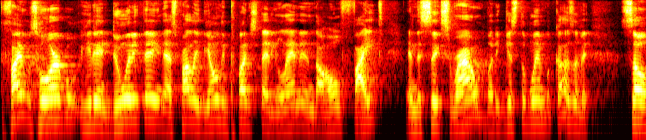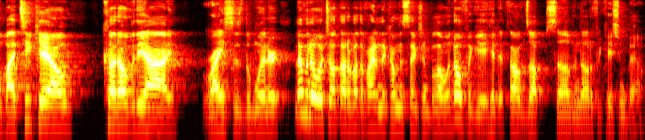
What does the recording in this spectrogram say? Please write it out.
the fight was horrible. He didn't do anything. That's probably the only punch that he landed in the whole fight in the sixth round, but he gets the win because of it. So by TKO, cut over the eye, Rice is the winner. Let me know what y'all thought about the fight in the comment section below. And don't forget, hit the thumbs up, sub, and notification bell.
